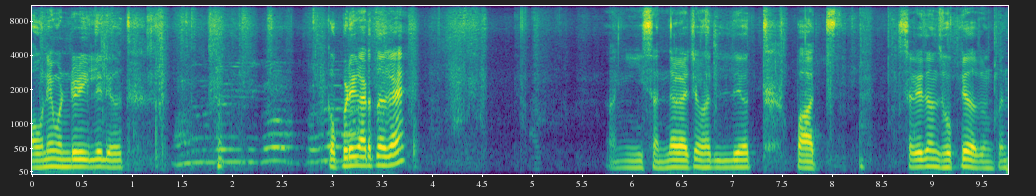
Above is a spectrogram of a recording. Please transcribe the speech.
पाहुणे मंडळी इलेले आहेत. कपडे काढतं काय? आणि संध्याकाळच्या वाजले आहेत पाच. सगळेजण झोपले अजून पण.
